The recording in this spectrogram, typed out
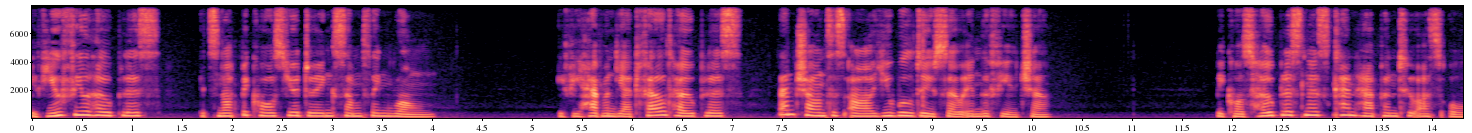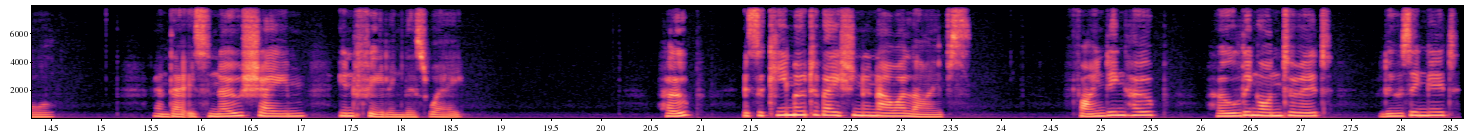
If you feel hopeless, it's not because you're doing something wrong. If you haven't yet felt hopeless, then chances are you will do so in the future. Because hopelessness can happen to us all and there is no shame in feeling this way. Hope is a key motivation in our lives. Finding hope, holding on to it, losing it,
